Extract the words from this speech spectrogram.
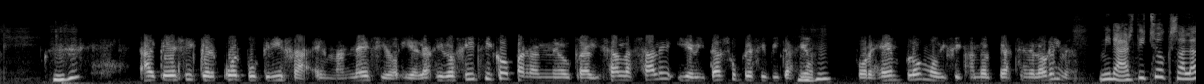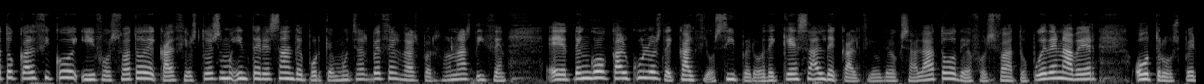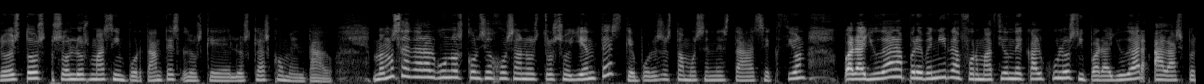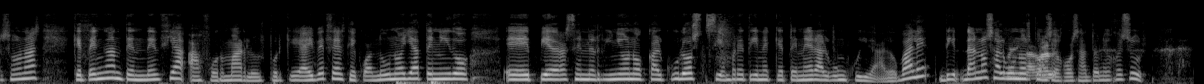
Hay que decir que el cuerpo utiliza el magnesio y el ácido cítrico para neutralizar las sales y evitar su precipitación. Por ejemplo, modificando el pH de la orina. Mira, has dicho oxalato cálcico y fosfato de calcio. Esto es muy interesante porque muchas veces las personas dicen, eh, tengo cálculos de calcio. Sí, pero ¿de qué sal de calcio? ¿De oxalato o de fosfato? Pueden haber otros, pero estos son los más importantes, los que, los que has comentado. Vamos a dar algunos consejos a nuestros oyentes, que por eso estamos en esta sección, para ayudar a prevenir la formación de cálculos y para ayudar a las personas que tengan tendencia a formarlos, porque hay veces que cuando uno ya ha tenido eh, piedras en el riñón o cálculos, siempre tiene que tener algún cuidado, ¿vale? Danos algunos Venga, vale. consejos, Antonio Jesús.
